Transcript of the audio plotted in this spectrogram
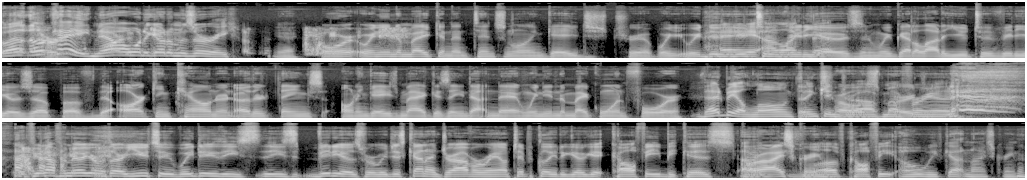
Well, Missouri okay, now I want to go to Missouri. yeah, or we need to make an intentional engaged trip. We we do Hey, YouTube like that. videos, and we've got a lot of YouTube videos up of the Ark Encounter and other things on EngageMagazine.net. And we need to make one for That'd be a long thinking Charles drive, my Spurgeon. friend. if you're not familiar with our YouTube, we do these these videos where we just kind of drive around, typically to go get coffee because Or I ice cream. Love coffee. Oh, we've gotten ice cream,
